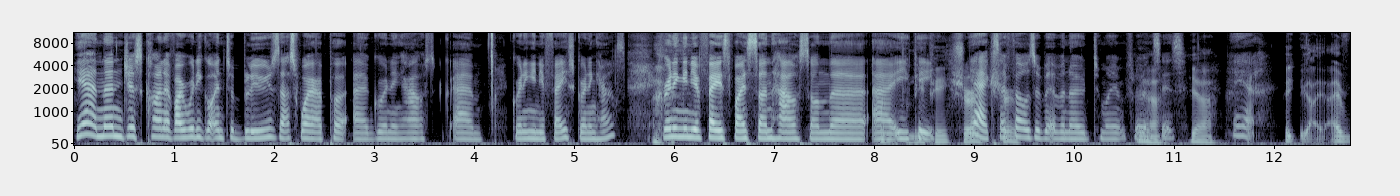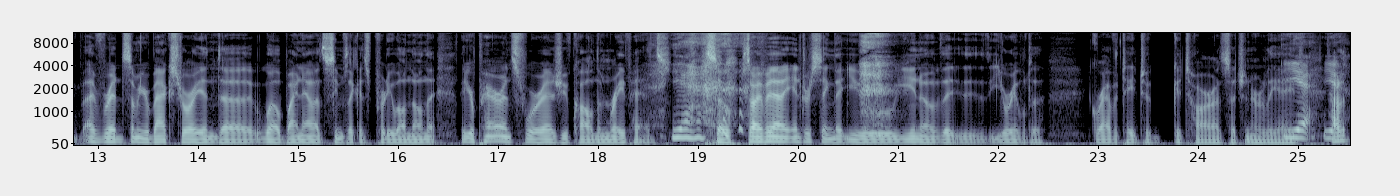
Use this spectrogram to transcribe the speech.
Yeah, and then just kind of, I really got into blues. That's where I put uh, "Grinning House," um, "Grinning in Your Face," "Grinning House," "Grinning in Your Face" by Son House on the uh, EP. EP. Sure. yeah, because sure. I felt it was a bit of an ode to my influences. Yeah. Yeah. I, I've, I've read some of your backstory, and uh, well, by now it seems like it's pretty well known that, that your parents were, as you've called them, rave heads. Yeah. So, so I find it interesting that you, you know, that you were able to gravitate to guitar at such an early age. yeah. Yeah. How did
